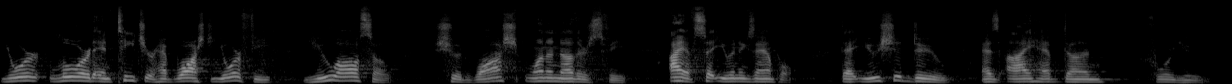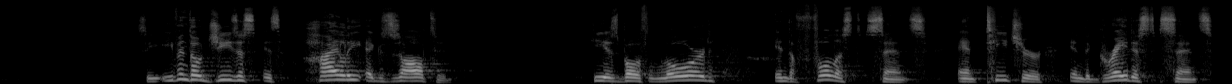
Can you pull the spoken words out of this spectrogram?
your Lord and teacher, have washed your feet, you also should wash one another's feet. I have set you an example that you should do as I have done for you. See, even though Jesus is highly exalted, he is both Lord in the fullest sense and teacher in the greatest sense.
